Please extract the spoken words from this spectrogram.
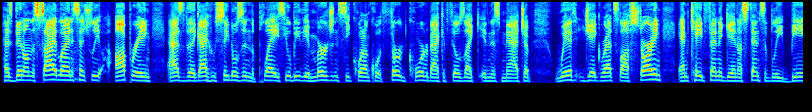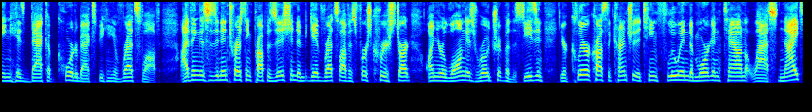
has been on the sideline essentially operating as the guy who signals in the plays. He'll be the emergency quote unquote third quarterback, it feels like, in this matchup with Jake Retzlaff starting and Cade Fennegan ostensibly being his backup quarterback, speaking of Retzlaff. I think this is an interesting proposition to give Retzlaff his first career start on your longest road trip of the season. You're clear across the country. The team flew into Morgantown last night,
